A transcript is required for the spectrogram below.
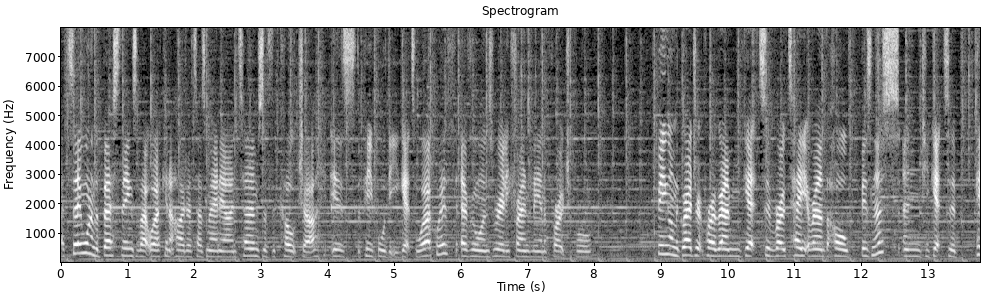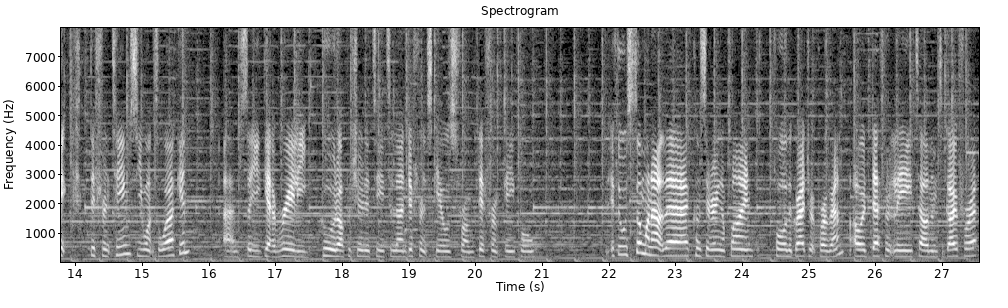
I'd say one of the best things about working at Hydro Tasmania in terms of the culture is the people that you get to work with. Everyone's really friendly and approachable. Being on the graduate program, you get to rotate around the whole business and you get to pick different teams you want to work in. Um, so you get a really good opportunity to learn different skills from different people. If there was someone out there considering applying for the graduate program, I would definitely tell them to go for it.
